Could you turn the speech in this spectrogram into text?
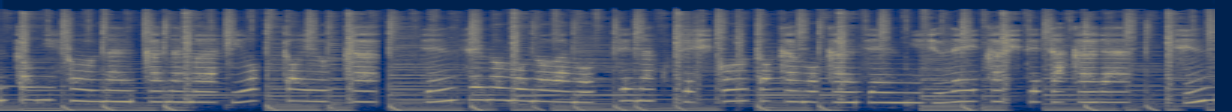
本当にそうなんかなまあ記憶というか、前世のものは持ってなくて思考とかも完全に呪霊化してたから、真偽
